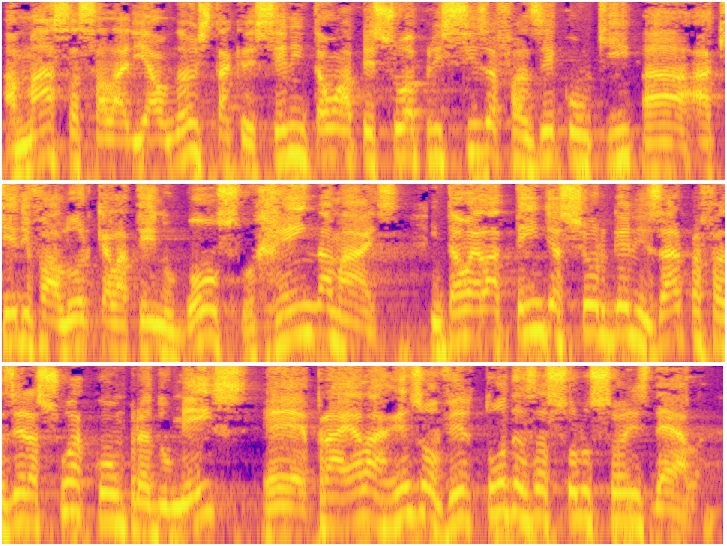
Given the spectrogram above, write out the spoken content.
a massa salarial não está crescendo, então a pessoa precisa fazer com que a, aquele valor que ela tem no bolso renda mais. Então, ela tende a se organizar para fazer a sua compra do mês, é, para ela resolver todas as soluções dela.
